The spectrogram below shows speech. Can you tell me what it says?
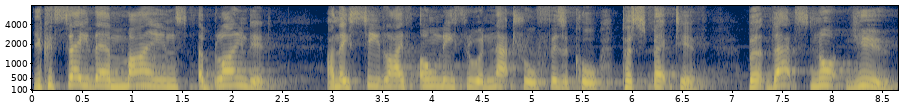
You could say their minds are blinded and they see life only through a natural physical perspective. But that's not you,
